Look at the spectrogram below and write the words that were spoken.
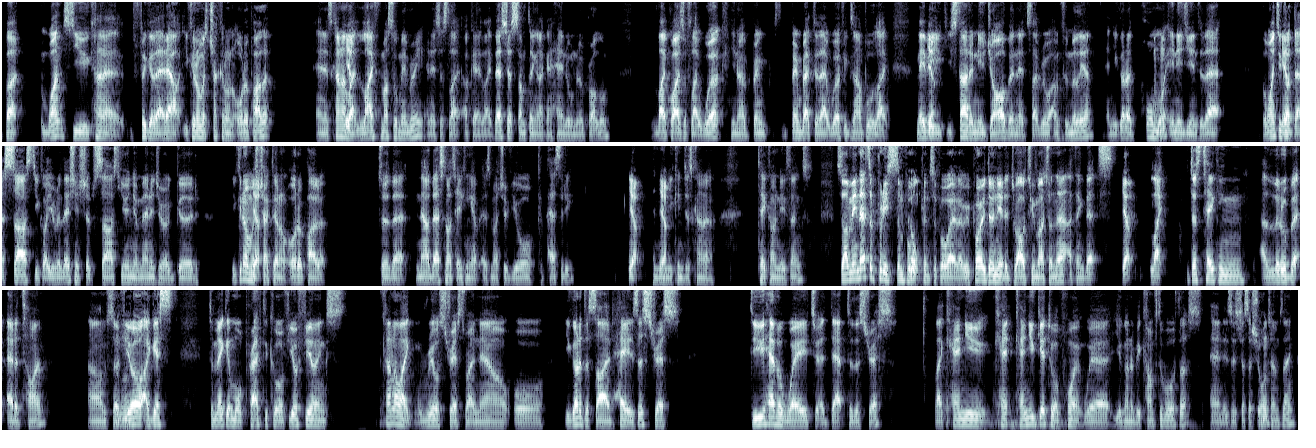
but once you kind of figure that out, you can almost chuck it on autopilot, and it's kind of Yeah. like life muscle memory, and it's just like okay, like that's just something I can handle, no problem. Likewise with like work, you know, bring bring back to that work example, like maybe you, you start a new job and it's like real unfamiliar and you got to pour more energy into that. But once you Mm-hmm. Got that sussed you got your relationship sussed you and your manager are good you can almost chuck that on autopilot so that now that's not taking up as much of your capacity. Yeah, and then you can just kind of take on new things. So i mean that's a pretty simple Cool. principle way like we probably don't need to dwell too much on that. I think that's Yep. like just taking a little bit at a time. Um so if Mhm. you're i guess to make it more practical if you're feeling kind of like real stressed right now or you got to decide hey is this stress do you have a way to adapt to the stress? Like can you can can you get to a point where you're going to be comfortable with this? And is this just a short term thing?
